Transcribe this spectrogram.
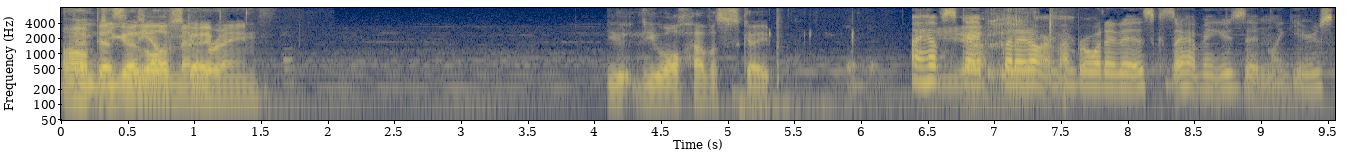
Um, do you guys Destiny all on have Skype? membrane. You, do you all have a Skype? I have Yeah. Skype, but I don't remember what it is because I haven't used it in like years.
